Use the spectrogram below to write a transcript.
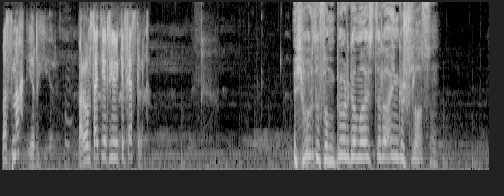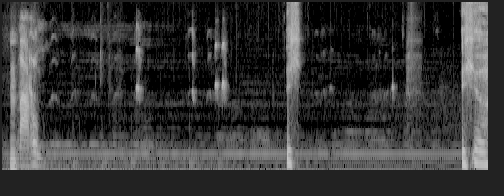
Was macht ihr hier? Warum seid ihr hier gefesselt? Ich wurde vom Bürgermeister eingeschlossen. Warum? Ich. Ich äh,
